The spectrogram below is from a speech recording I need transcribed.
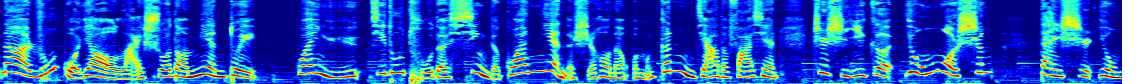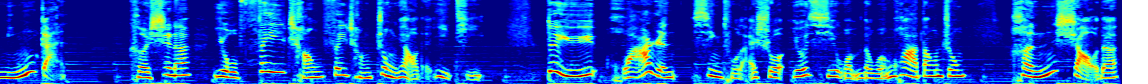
那如果要来说到面对关于基督徒的性的观念的时候呢，我们更加的发现这是一个又陌生，但是又敏感，可是呢有非常非常重要的议题。对于华人信徒来说，尤其我们的文化当中，很少的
